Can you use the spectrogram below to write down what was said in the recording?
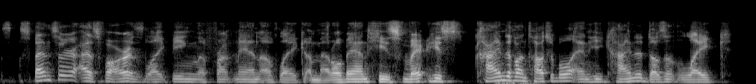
Spencer as far as like being the front man of like a metal band. He's very he's kind of untouchable and he kind of doesn't like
